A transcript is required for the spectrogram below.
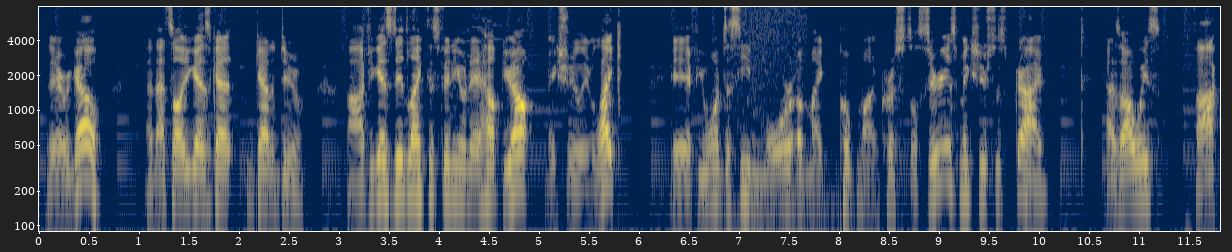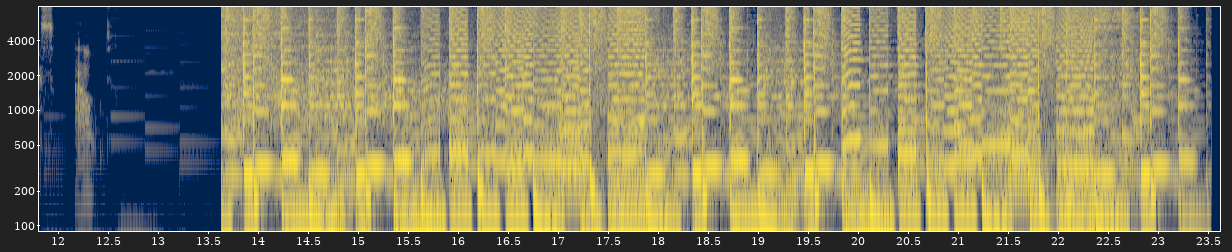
There we go. And that's all you guys got got to do. Uh, if you guys did like this video and it helped you out, make sure you leave a like. If you want to see more of my Pokemon Crystal series, make sure you subscribe. As always, Fox out.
